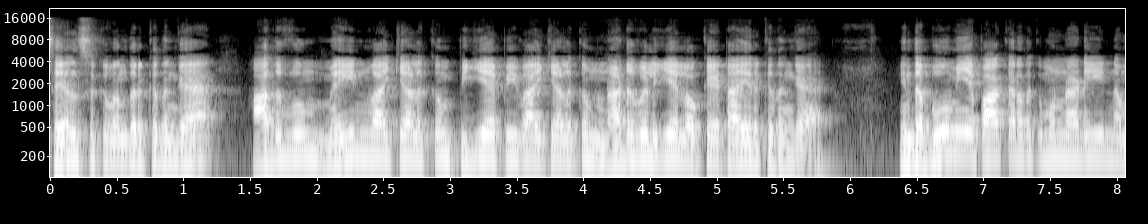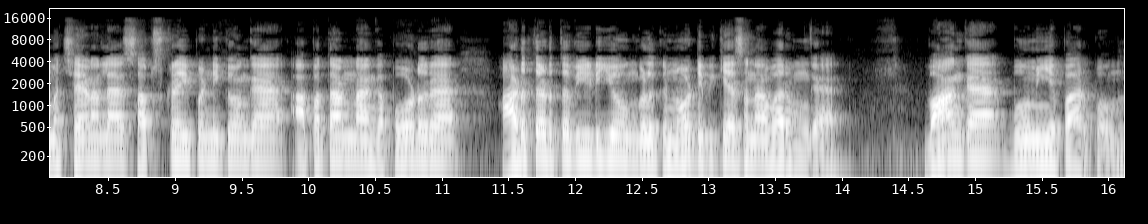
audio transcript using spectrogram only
சேல்ஸுக்கு வந்திருக்குதுங்க. அதுவும் மெயின் வாய்க்காலுக்கும் பிஏபி வாய்க்காலுக்கும் நடுவிலேயே லொக்கேட் ஆகிருக்குதுங்க இந்த பூமியை பார்க்கறதுக்கு முன்னாடி நம்ம சேனலை சப்ஸ்கிரைப் பண்ணிக்கோங்க. அப்போ தான் நாங்கள் போடுற அடுத்தடுத்த வீடியோ உங்களுக்கு நோட்டிஃபிகேஷனாக வருங்க. வாங்க பூமியை பார்ப்போம்.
